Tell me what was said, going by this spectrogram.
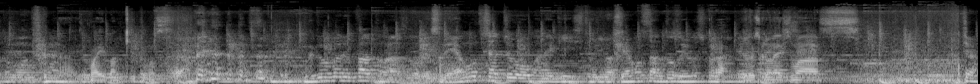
と思うんですけど、毎晩聞いてます。グローバルパートナーズのですね山本社長をお招きしております山本さんどうぞよろしくお願いしますよろしくお願いします。じゃあ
